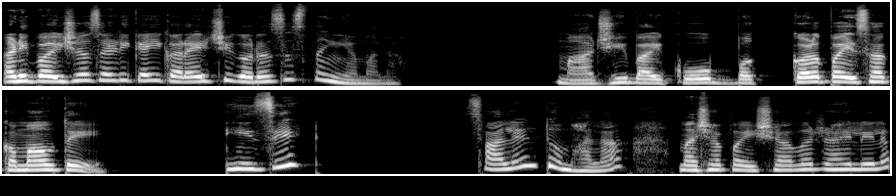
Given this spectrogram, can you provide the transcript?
आणि पैशासाठी काही करायची गरजच नाही आहे मला. माझी बायको बक्कळ पैसा कमावते. इज इट चालेल तुम्हाला माझ्या पैशावर राहिलेलं?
